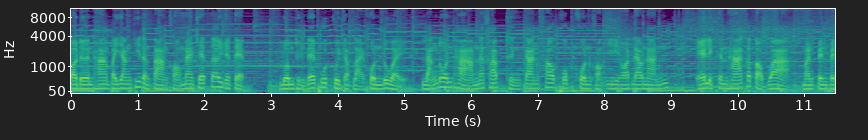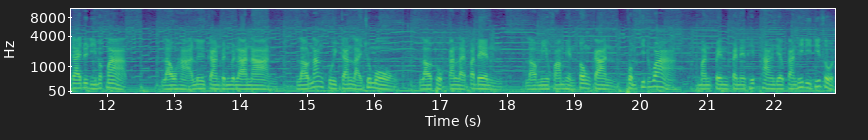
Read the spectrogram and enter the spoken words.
ก็เดินทางไปยังที่ต่างๆของแมนเชสเตอร์ยูไนเต็ดรวมถึงได้พูดคุยกับหลายคนด้วย หลังโดนถามนะครับ ถึงการเข้าพบคนของอีนิออสแล้วนั้น เอลิกเทนฮาก็ตอบว่ามันเป็นไปได้ด้วยดีมากๆ เราหาลือกันเป็นเวลานาน เรานั่งคุยกันหลายชั่วโมง เราถกกันหลายประเด็น เรามีความเห็นตรงกัน ผมคิดว่ามันเป็นไปในทิศทางเดียวกันที่ดีที่สุด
